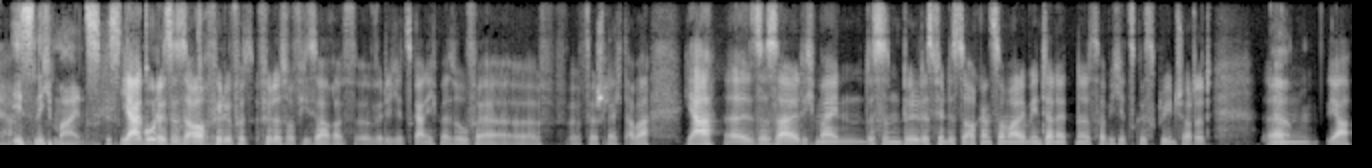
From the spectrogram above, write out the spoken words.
ja. ist nicht meins. Ist nicht ja, gut, meins. es ist auch Philosoph- Philosophie-Sache, würde ich jetzt gar nicht mehr so für, äh, f- für schlecht. Aber ja, äh, es ist halt, ich meine, das ist ein Bild, das findest du auch ganz normal im Internet, ne? das habe ich jetzt gescreenshottet. Ähm, ja. ja.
